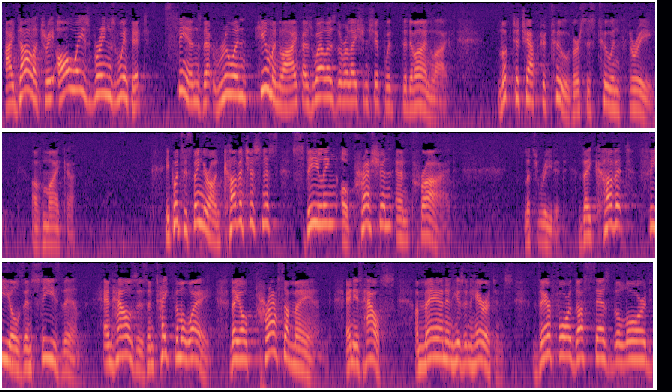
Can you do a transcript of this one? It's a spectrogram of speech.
Idolatry always brings with it sins that ruin human life as well as the relationship with the divine life. Look to chapter 2, verses 2 and 3 of Micah. He puts his finger on covetousness, stealing, oppression, and pride. Let's read it. They covet fields and seize them, and houses and take them away. They oppress a man and his house, a man and his inheritance. Therefore, thus says the Lord,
